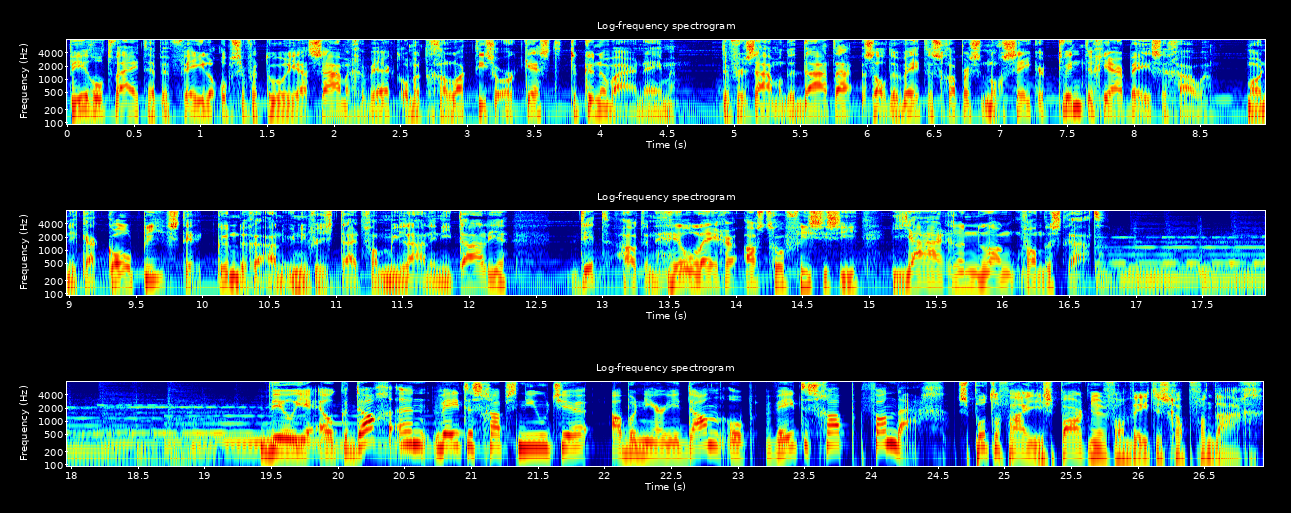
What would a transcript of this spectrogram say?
Wereldwijd hebben vele observatoria samengewerkt om het galactische orkest te kunnen waarnemen. De verzamelde data zal de wetenschappers nog zeker 20 jaar bezighouden. Monica Colpi, sterrenkundige aan de Universiteit van Milaan in Italië, dit houdt een heel leger astrofysici jarenlang van de straat. Wil je elke dag een wetenschapsnieuwtje? Abonneer je dan op Wetenschap vandaag. Spotify is partner van Wetenschap vandaag.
